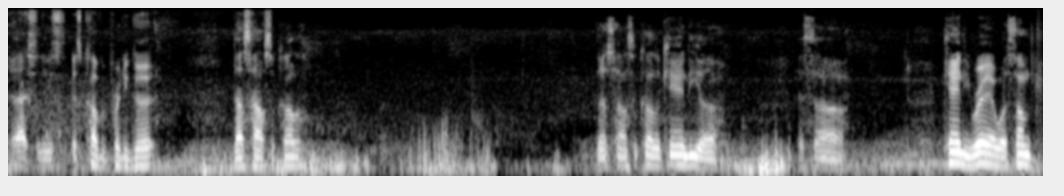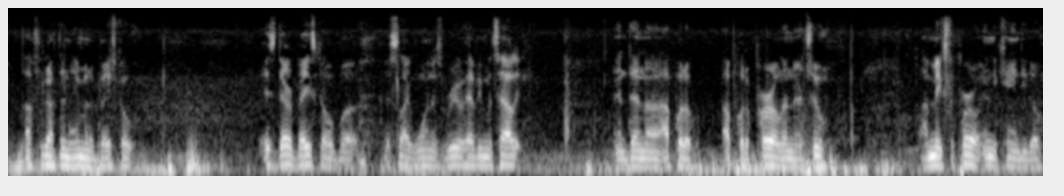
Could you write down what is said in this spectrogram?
It actually, is, it's covered pretty good. That's House of Color. That's House of Color candy. Uh, it's uh, candy red with some. I forgot the name of the base coat. It's their base coat, but it's like one is real heavy metallic, and then uh, I put a I put a pearl in there too. I mixed the pearl in the candy though,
